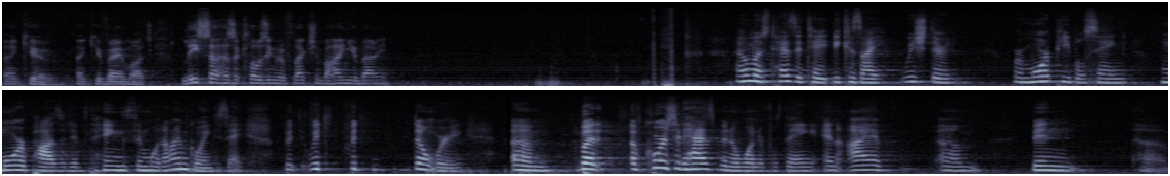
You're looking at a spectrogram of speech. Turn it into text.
Thank you. Thank you very much. Lisa has a closing reflection behind you, Barry. I almost hesitate because I wish there were more people saying more positive things than what I'm going to say. But, which, but don't worry. Um, but of course, it has been a wonderful thing, and I have um, been, um,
